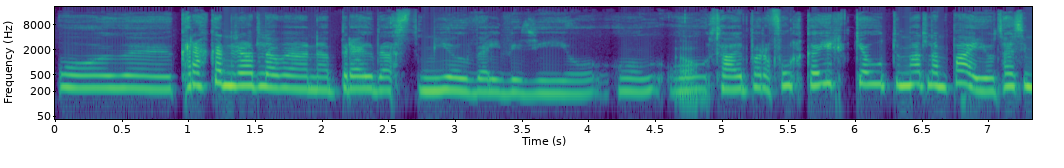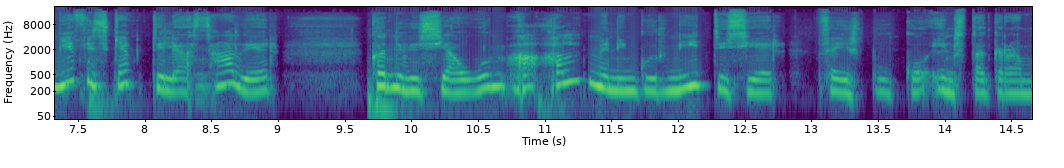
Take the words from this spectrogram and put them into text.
og uh, krakkanir allavega hana bregðast mjög vel við því og, og, og það er bara fólk að yrkja út um allan bæ og það sem ég finnst skemmtilega það er hvernig við sjáum að almenningur nýti sér Facebook og Instagram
